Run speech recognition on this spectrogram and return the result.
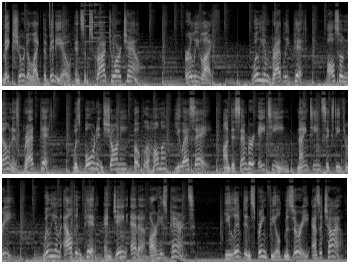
make sure to like the video and subscribe to our channel. Early life William Bradley Pitt, also known as Brad Pitt, was born in Shawnee, Oklahoma, USA on December 18, 1963. William Alvin Pitt and Jane Etta are his parents. He lived in Springfield, Missouri as a child.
